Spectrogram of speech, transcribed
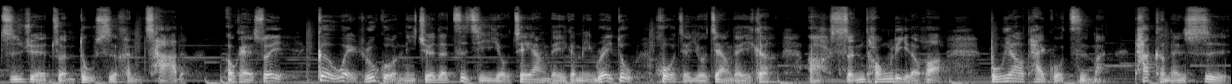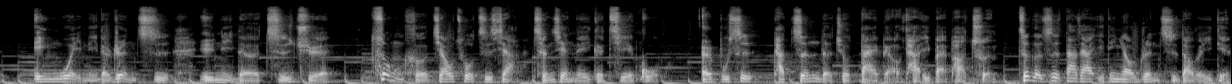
直觉准度是很差的。OK，所以。各位，如果你觉得自己有这样的一个敏锐度，或者有这样的一个啊神通力的话，不要太过自满。它可能是因为你的认知与你的直觉纵横交错之下呈现的一个结果。而不是它真的就代表它一百帕纯，这个是大家一定要认知到的一点。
